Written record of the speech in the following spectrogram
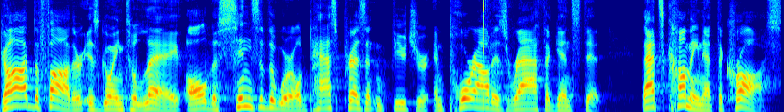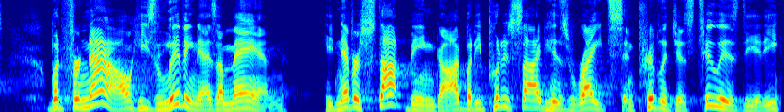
God the Father is going to lay all the sins of the world, past, present, and future, and pour out his wrath against it. That's coming at the cross. But for now, he's living as a man. He never stopped being God, but he put aside his rights and privileges to his deity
